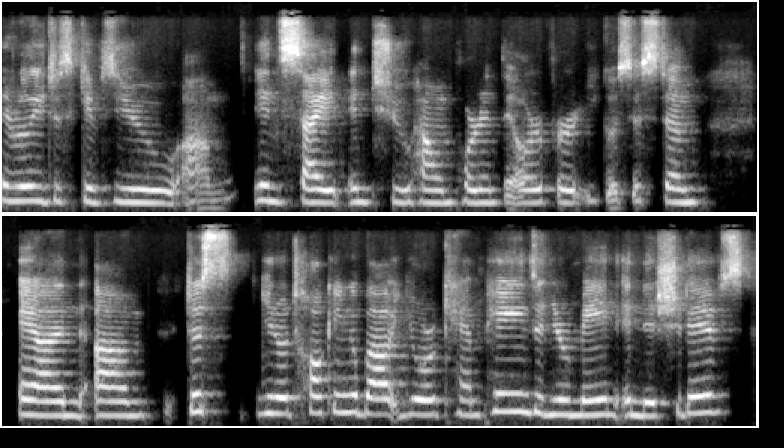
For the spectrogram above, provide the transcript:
it really just gives you um, insight into how important they are for ecosystem. And um, just you know, talking about your campaigns and your main initiatives,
